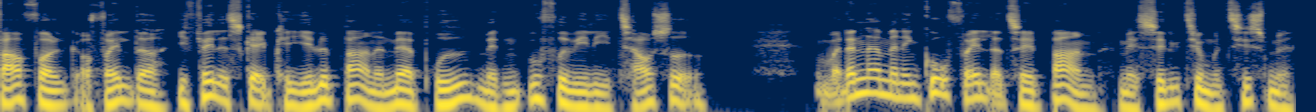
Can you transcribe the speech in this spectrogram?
fagfolk og forældre i fællesskab kan hjælpe barnet med at bryde med den ufrivillige tavshed. Hvordan er man en god forælder til et barn med selektiv mutisme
